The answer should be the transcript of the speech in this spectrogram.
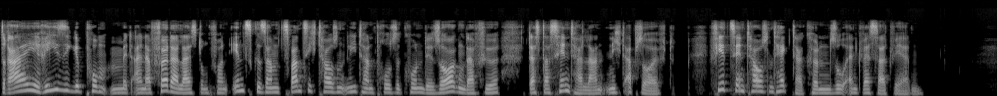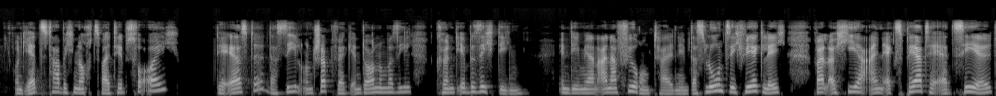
Drei riesige Pumpen mit einer Förderleistung von insgesamt 20.000 Litern pro Sekunde sorgen dafür, dass das Hinterland nicht absäuft. 14.000 Hektar können so entwässert werden. Und jetzt habe ich noch zwei Tipps für euch. Der erste, das Siel- und Schöpfwerk in Dornumersiel könnt ihr besichtigen indem ihr an einer Führung teilnehmt. Das lohnt sich wirklich, weil euch hier ein Experte erzählt,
